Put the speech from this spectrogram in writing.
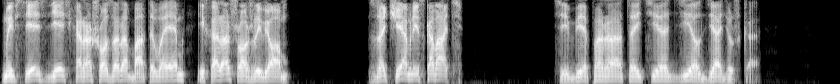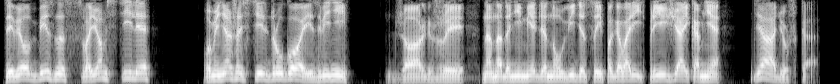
Мы все здесь хорошо зарабатываем и хорошо живем. Зачем рисковать? Тебе пора отойти от дел, дядюшка. Ты вел бизнес в своем стиле, у меня же стиль другой, извини. Джорджи, нам надо немедленно увидеться и поговорить. Приезжай ко мне. Дядюшка,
